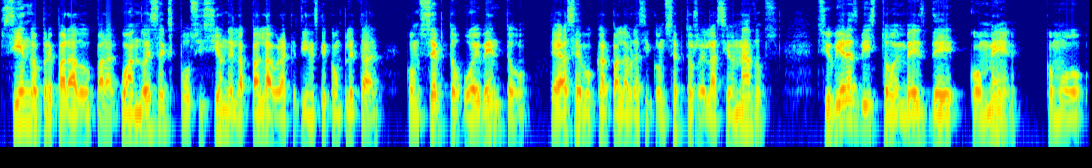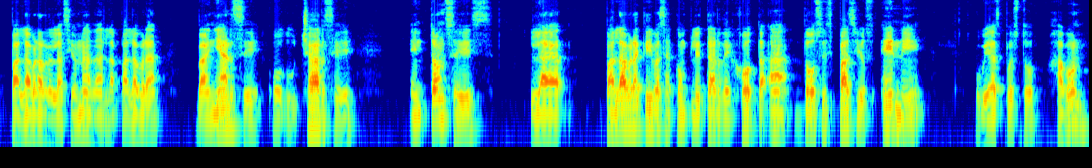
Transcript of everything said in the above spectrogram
siendo preparado para cuando esa exposición de la palabra que tienes que completar, concepto o evento, te hace evocar palabras y conceptos relacionados. Si hubieras visto en vez de comer como palabra relacionada la palabra bañarse o ducharse, entonces la palabra que ibas a completar de J a dos espacios N, hubieras puesto jabón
